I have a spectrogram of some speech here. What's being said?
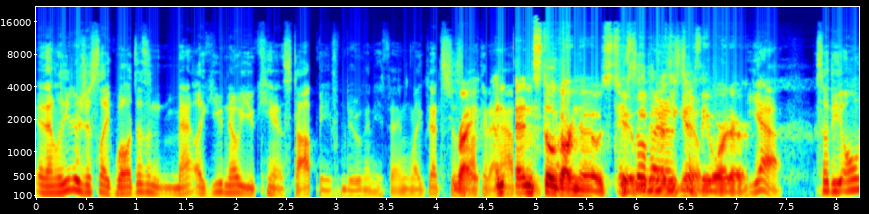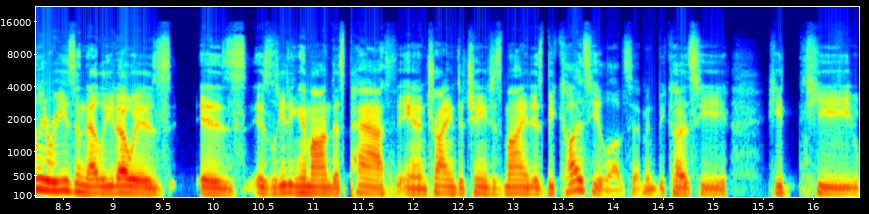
And then Leto's just like, well, it doesn't matter. Like, you know, you can't stop me from doing anything. Like, that's just right. not gonna happen. and Stilgar knows too, Stilgar even as he knows, gives the order. Yeah. So the only reason that Leto is is is leading him on this path and trying to change his mind is because he loves him and because he he he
